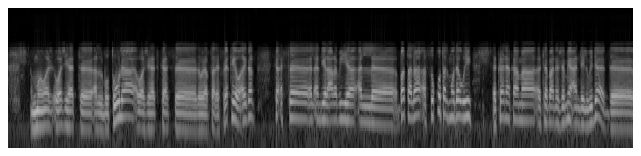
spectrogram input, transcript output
واجهة البطولة واجهة كأس دوري أبطال إفريقيا وأيضا كأس الأندية العربية البطلة السقوط المدوي كان كما تابعنا جميعا للوداد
